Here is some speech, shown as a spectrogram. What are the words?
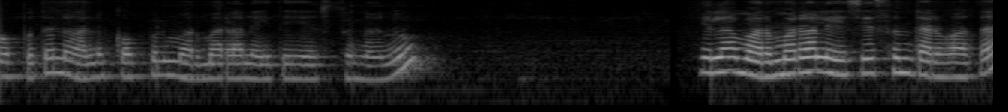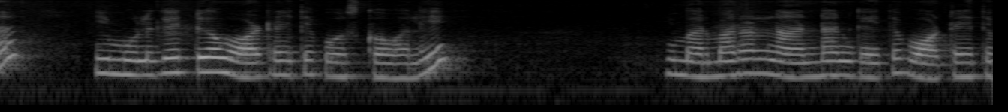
కప్పుతో నాలుగు కప్పులు మరమరాలు అయితే వేస్తున్నాను. ఇలా మరమరాలు వేసేసిన తర్వాత ఈ ములిగెట్టుగా వాటర్ అయితే పోసుకోవాలి. ఈ మరమరాలు నానడానికి అయితే వాటర్ అయితే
